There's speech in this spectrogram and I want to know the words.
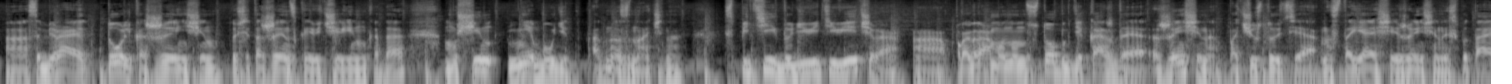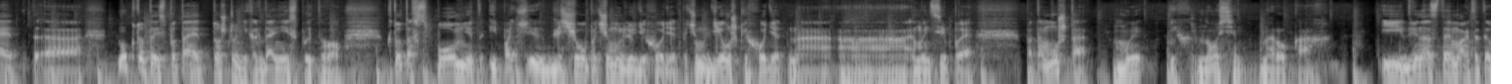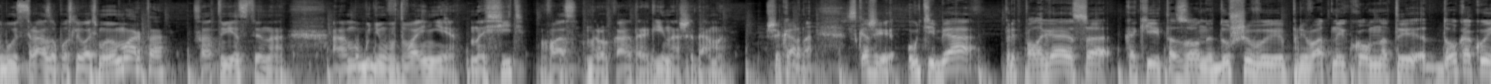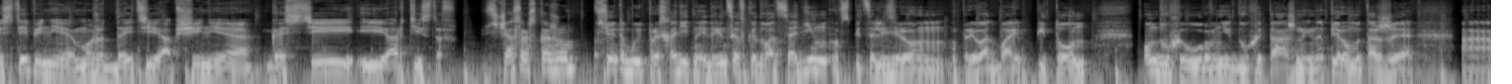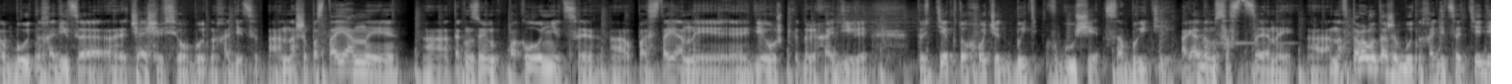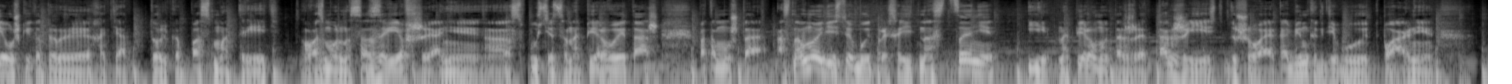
а, собирают только женщин, то есть это женская вечеринка, да, мужчин не будет однозначно. С 5 до 9 вечера а, программа нон-стоп, где каждая женщина почувствует себя настоящей женщиной, испытает, а, ну, кто-то испытает то, что никогда не испытывал, кто-то вспомнит, и для чего, почему люди ходят, почему девушки ходят на МНСП, потому что мы их носим на руках. И 12 марта это будет сразу после 8 марта. Соответственно, а, мы будем вдвойне носить вас на руках, дорогие наши дамы. Шикарно. Скажи, у тебя предполагаются какие-то зоны душевые, приватные комнаты. До какой степени может дойти общение гостей и артистов? Сейчас расскажу. Все это будет происходить на Ядринцевской 21 в специализированном приват-баре «Питон». Он двухуровневый, двухэтажный. На первом этаже а, будет находиться, э, чаще всего будет находиться а, наши постоянные, а, так называемые поклонницы, а, постоянные э, девушки, которые ходили. То есть те, кто хочет быть в гуще событий, рядом со сценой. А на втором этаже будут находиться те девушки, которые хотят только посмотреть. Возможно, созревшие они а, спустятся на первый этаж, потому что основное действие будет происходить на сцене и на первом этаже. Также есть душевая кабинка, где будут парни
